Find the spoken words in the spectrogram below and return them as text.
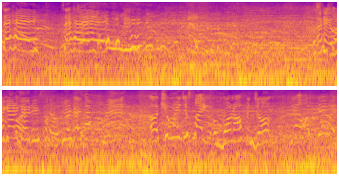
Say hey. Say hey. okay, we gotta go do something. Can we go jump on that? Uh, can we just like run off and jump? Yeah, let's do it.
